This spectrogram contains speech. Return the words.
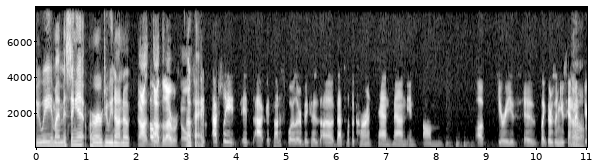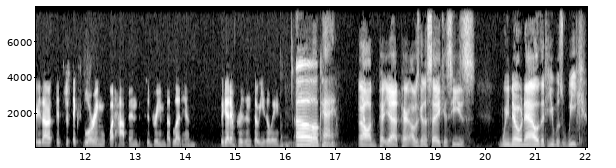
Do we? Am I missing it, or do we not know? not Oh. not that I recall. Okay. It's actually it's it's not a spoiler because uh that's what the current Sandman in um uh series is. Like there's a new Sandman Oh. series out. It's just exploring what happened to Dream that led him to get imprisoned so easily. Oh, okay. No, I'm yeah. appar- I was gonna say because he's. We know now that he was weak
